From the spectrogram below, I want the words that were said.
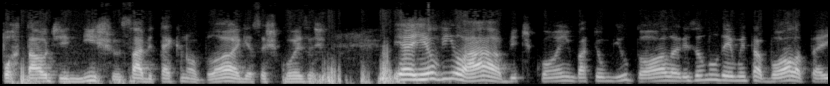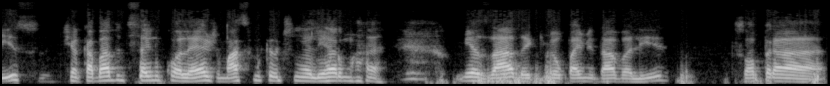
portal de nicho, sabe? Tecnoblog, essas coisas. E aí eu vi lá, Bitcoin bateu mil dólares, eu não dei muita bola para isso. Tinha acabado de sair no colégio, o máximo que eu tinha ali era uma mesada que meu pai me dava ali, só para,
